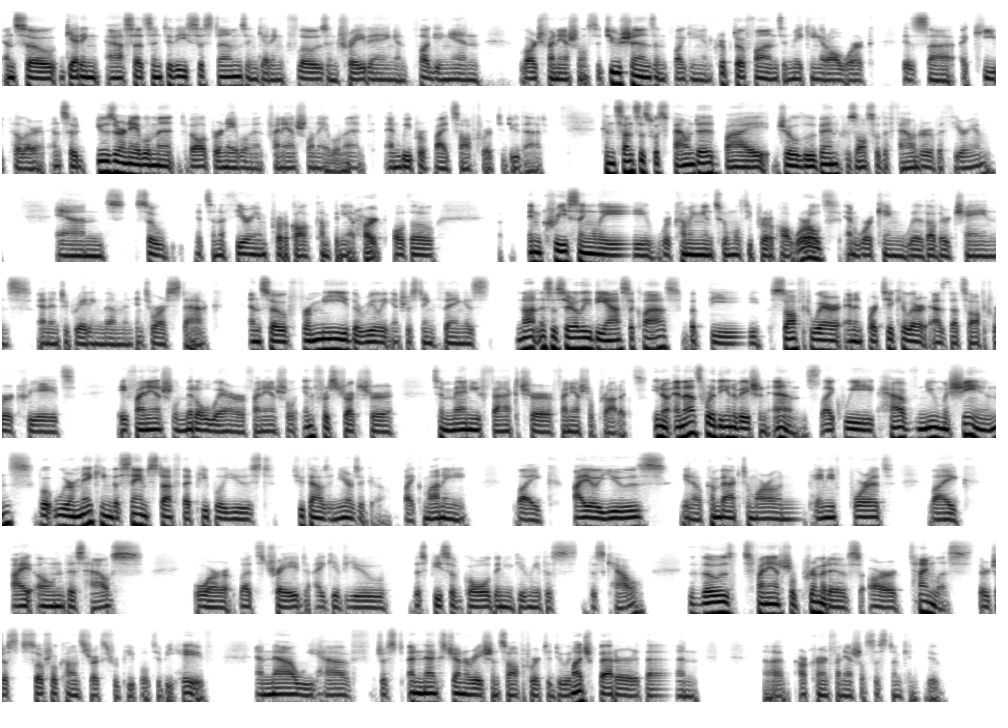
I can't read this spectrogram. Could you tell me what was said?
And so getting assets into these systems and getting flows and trading and plugging in large financial institutions and plugging in crypto funds and making it all work is uh, a key pillar. And so, user enablement, developer enablement, financial enablement, and we provide software to do that. ConsenSys was founded by Joe Lubin, who's also the founder of Ethereum. And so, it's an Ethereum protocol company at heart, although increasingly we're coming into a multi protocol world and working with other chains and integrating them into our stack. And so, for me, the really interesting thing is not necessarily the asset class, but the software, and in particular, as that software creates a financial middleware or financial infrastructure to manufacture financial products. You know, and that's where the innovation ends. Like we have new machines, but we're making the same stuff that people used 2000 years ago, like money, like IOUs, you know, come back tomorrow and pay me for it, like I own this house or let's trade, I give you this piece of gold and you give me this this cow. Those financial primitives are timeless. They're just social constructs for people to behave and now we have just a next generation software to do it much better than uh, our current financial system can do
